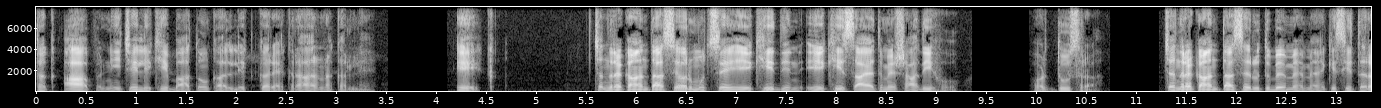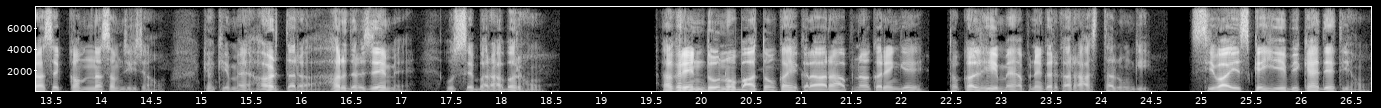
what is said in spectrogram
तक आप नीचे लिखी बातों का लिखकर एकरार न कर लें। एक, चंद्रकांता से और मुझसे एक ही दिन, एक ही सायत में शादी हो। और दूसरा, चंद्रकांता से रुतबे में मैं किसी तरह से कम न समझी जाऊँ, क्योंकि मैं हर तरह, हर दर्जे में उससे बराबर हूँ। अगर इन दोनों बातों का इकरार आप ना करेंगे तो कल ही मैं अपने घर का रास्ता लूँगी, सिवाय इसके ये भी कह देती हूँ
